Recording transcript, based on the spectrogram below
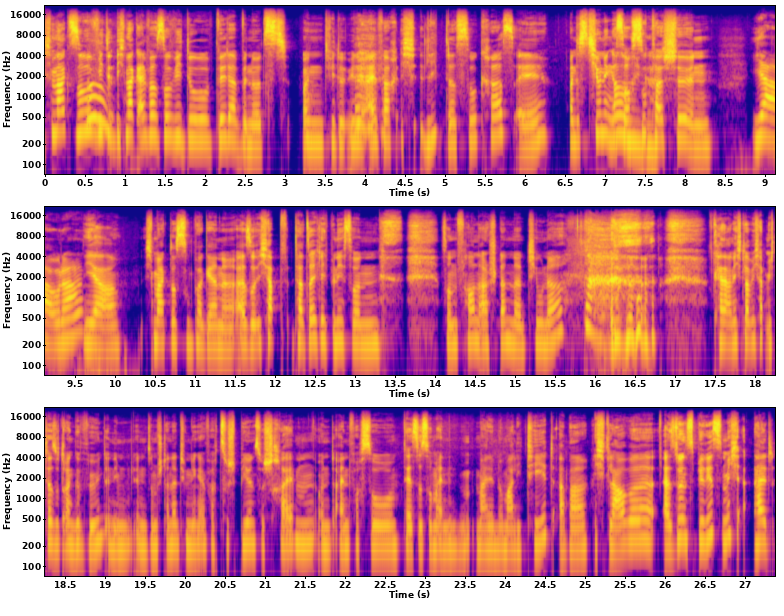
Ich mag so, wie du, ich mag einfach so, wie du Bilder benutzt und wie du, wie du einfach, ich liebe das so krass, ey. Und das Tuning ist Oh auch super Gott. schön. Ja, oder? Ja, ich mag das super gerne. Also ich habe tatsächlich bin ich so ein so ein fauler Standard-Tuner. Keine Ahnung, ich glaube, ich habe mich da so dran gewöhnt, in, dem, in so einem Standard-Tuning einfach zu spielen, zu schreiben und einfach so, das ist so mein, meine Normalität. Aber ich glaube, also du inspirierst mich halt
